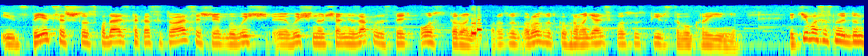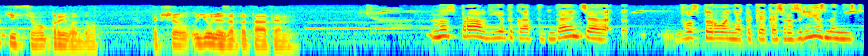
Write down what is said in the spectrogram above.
і здається, що складається така ситуація, що якби вищ... е, вищі навчальні заклади стоять осторонь розвитку, громадянського суспільства в Україні. Які у вас існують думки з цього приводу? Якщо у Юлі запитати. Ну, справді є така тенденція, двостороння така якась розрізненість,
